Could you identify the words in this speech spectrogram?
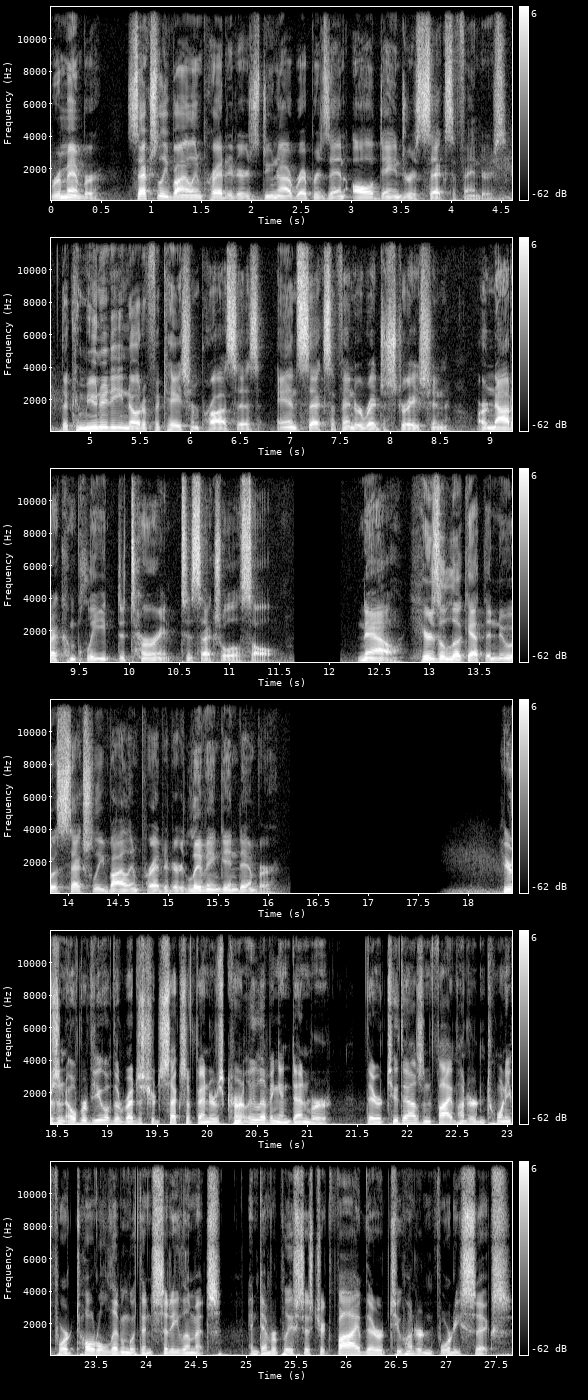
Remember, sexually violent predators do not represent all dangerous sex offenders. The community notification process and sex offender registration are not a complete deterrent to sexual assault. Now, here's a look at the newest sexually violent predator living in Denver. Here's an overview of the registered sex offenders currently living in Denver. There are 2,524 total living within city limits. In Denver Police District 5, there are 246.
